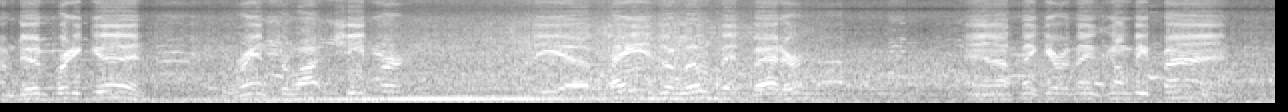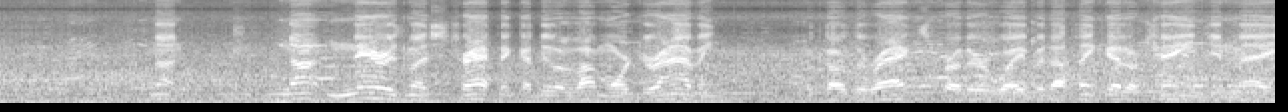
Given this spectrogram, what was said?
I'm doing pretty good. The rent's a lot cheaper. The uh, pay's a little bit better and I think everything's going to be fine. Not not near as much traffic. I do a lot more driving because the rack's further away, but I think that'll change in May.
